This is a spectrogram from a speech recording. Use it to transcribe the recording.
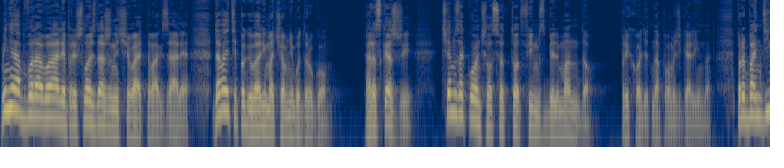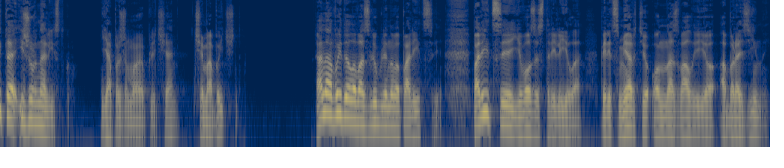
Меня обворовали, пришлось даже ночевать на вокзале. Давайте поговорим о чем-нибудь другом. Расскажи, чем закончился тот фильм с Бельмондо?» Приходит на помощь Галина. «Про бандита и журналистку». Я пожимаю плечами, чем обычно. Она выдала возлюбленного полиции. Полиция его застрелила. Перед смертью он назвал ее абразиной.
